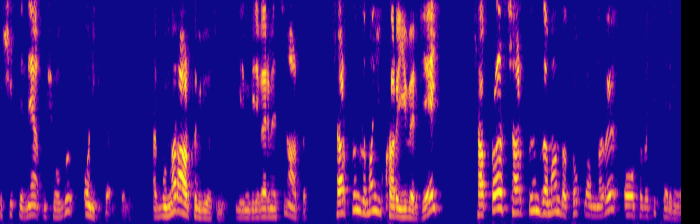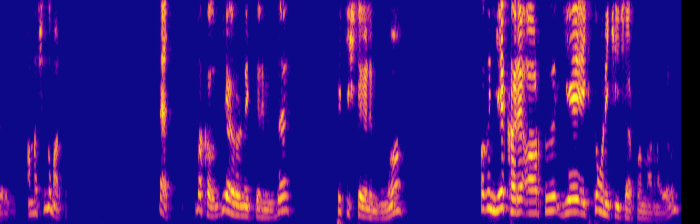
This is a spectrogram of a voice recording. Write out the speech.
eşittir ne yapmış oldu? 10x yapmış oldu. Tabi bunlar artı biliyorsunuz. 21'i vermesi için artı. Çarptığım zaman yukarıyı verecek. Çapraz çarptığım zaman da toplamları ortadaki terimi verecek. Anlaşıldı mı arkadaşlar? Evet. Bakalım diğer örneklerimizde pekiştirelim bunu. Bakın y kare artı y eksi 12'yi çarpanlarına ayıralım.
